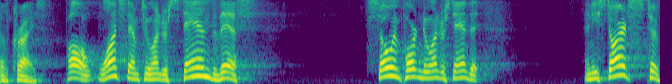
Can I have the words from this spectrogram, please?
of Christ. Paul wants them to understand this. So important to understand that. And he starts to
